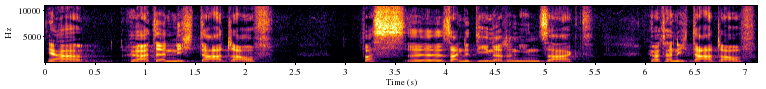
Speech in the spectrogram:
ja, hört er nicht darauf, was äh, seine Dienerin ihm sagt, hört er nicht darauf,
